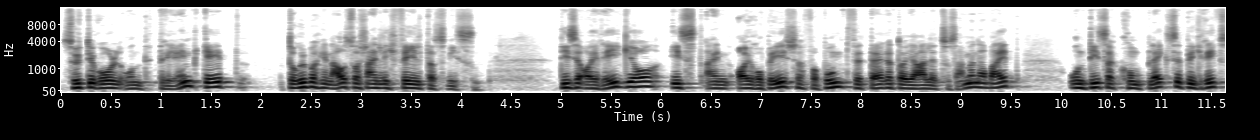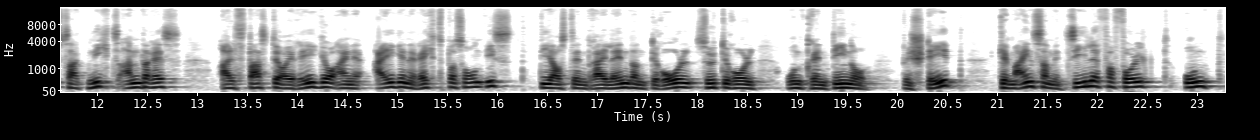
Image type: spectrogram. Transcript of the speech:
Südtirol und Trient geht. Darüber hinaus wahrscheinlich fehlt das Wissen. Diese Euregio ist ein europäischer Verbund für territoriale Zusammenarbeit und dieser komplexe Begriff sagt nichts anderes, als dass die Euregio eine eigene Rechtsperson ist, die aus den drei Ländern Tirol, Südtirol und Trentino besteht, gemeinsame Ziele verfolgt und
